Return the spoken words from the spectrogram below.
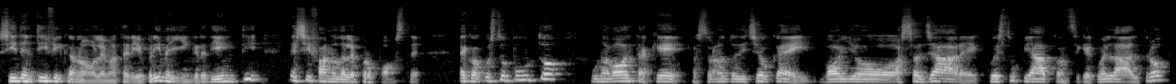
Si identificano le materie prime, gli ingredienti e si fanno delle proposte. Ecco, a questo punto, una volta che l'astronauta dice ok, voglio assaggiare questo piatto anziché quell'altro,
